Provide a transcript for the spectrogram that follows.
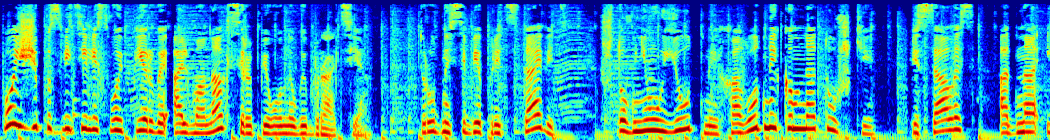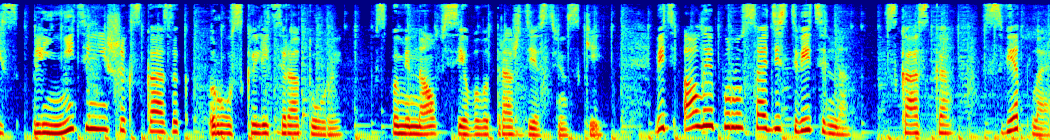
позже посвятили свой первый альманах «Серапионовы братья». Трудно себе представить, что в неуютной, холодной комнатушке писалась одна из пленительнейших сказок русской литературы, вспоминал Всеволод Рождественский. Ведь «Алые паруса» действительно сказка светлая.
